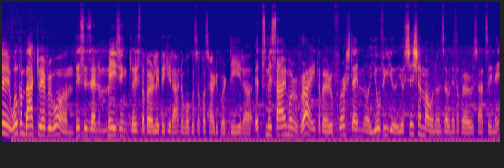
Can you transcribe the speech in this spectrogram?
Hey, welcome back to everyone. This is an amazing place तपाईँहरूले देखिराख्नु भएको छ पछाडिपट्टि र इट्स मे साइमन राई तपाईँहरू फर्स्ट टाइम यो भिडियो यो सेसनमा हुनुहुन्छ भने तपाईँहरू साँच्चै नै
